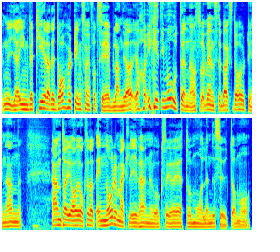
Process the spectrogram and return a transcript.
nya inverterade Dohertin som jag fått se ibland, jag, jag har inget emot den, alltså vänsterbacks Dohertin. Han, han tar ju har ju också tagit enorma kliv här nu också, gör ju ett av målen dessutom. Och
